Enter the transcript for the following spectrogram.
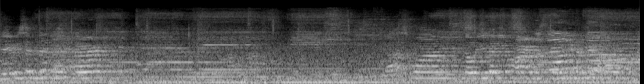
Davis in the center. Last one. Slowly let your arms. Slowly let your arms.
